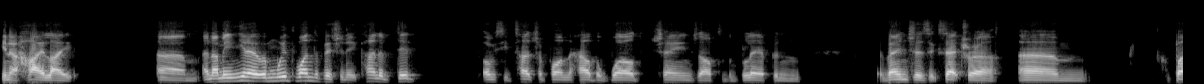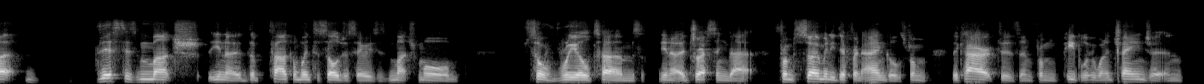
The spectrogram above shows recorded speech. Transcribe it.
you know highlight. Um, and I mean, you know, and with WandaVision, it kind of did obviously touch upon how the world changed after the blip and Avengers, etc. Um, but this is much, you know, the Falcon Winter Soldier series is much more sort of real terms, you know, addressing that from so many different angles, from the characters and from people who want to change it, and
